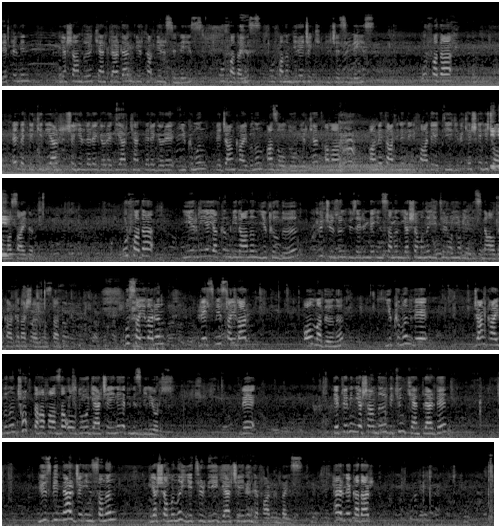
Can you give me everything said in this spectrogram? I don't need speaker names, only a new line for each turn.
depremin yaşandığı kentlerden bir birisindeyiz. Urfa'dayız. Urfa'nın Birecik ilçesindeyiz. Urfa'da elbette ki diğer şehirlere göre, diğer kentlere göre yıkımın ve can kaybının az olduğu bir kent ama Ahmet abinin de ifade ettiği gibi keşke hiç olmasaydı. Urfa'da 20'ye yakın binanın yıkıldığı, 300'ün üzerinde insanın yaşamını yitirdiği bilgisini aldık arkadaşlarımızdan. Bu sayıların resmi sayılar olmadığını, yıkımın ve can kaybının çok daha fazla olduğu gerçeğini hepimiz biliyoruz. Ve depremin yaşandığı bütün kentlerde yüz binlerce insanın yaşamını yitirdiği gerçeğinin de farkındayız. Her ne kadar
